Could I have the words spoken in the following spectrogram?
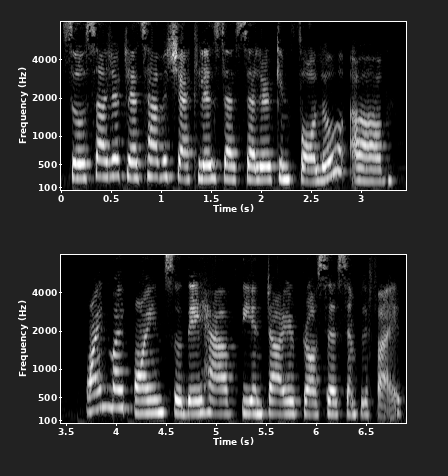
So Sajag, let's have a checklist that seller can follow uh, point by point so they have the entire process simplified.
